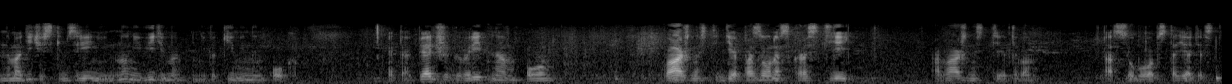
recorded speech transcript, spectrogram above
номадическим зрением, но не видима никаким иным оком. Это опять же говорит нам о важности диапазона скоростей, о важности этого особого обстоятельства.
